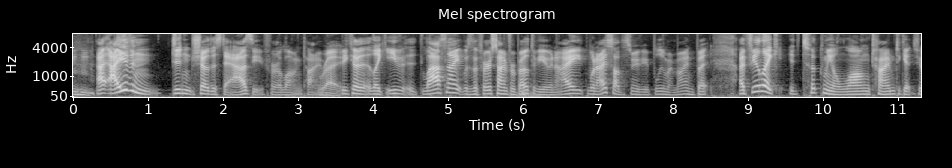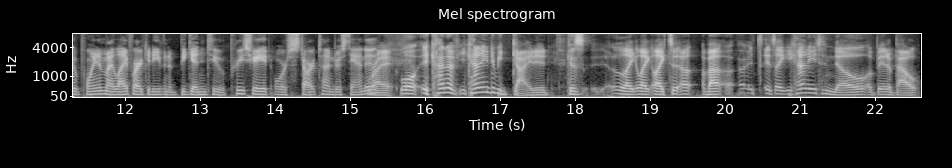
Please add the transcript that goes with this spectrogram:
Mhm. I, I even didn't show this to Azzy for a long time, Right. Because like even last night was the first time for both of you, and I when I saw this movie, it blew my mind. But I feel like it took me a long time to get to a point in my life where I could even begin to appreciate or start to understand it. Right. Well, it kind of you kind of need to be guided because, like, like, like to uh, about uh, it's it's like you kind of need to know a bit about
